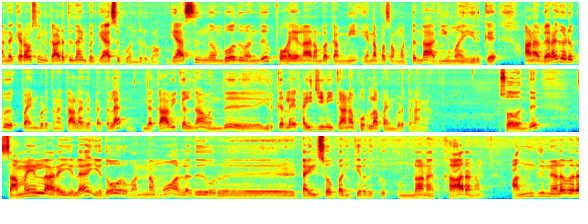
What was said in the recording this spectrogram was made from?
அந்த கெரோசினுக்கு அடுத்து தான் இப்போ கேஸுக்கு வந்திருக்கிறோம். கேஸுங்கும்போது வந்து புகையெல்லாம் ரொம்ப கம்மி. எண்ணெய் பசம் மட்டும்தான் அதிகமாக இருக்குது ஆனால் விறகடுப்பு பயன்படுத்தின காலகட்டத்தில் இந்த காவிக்கல் தான் வந்து இருக்கிறதுலே ஹைஜீனிக்கான பொருளாக பயன்படுத்தினாங்க. ஸோ வந்து சமையல் அறையில் ஏதோ ஒரு வண்ணமோ அல்லது ஒரு டைல்ஸோ பதிக்கிறதுக்கு உண்டான காரணம் அங்கு நிலவர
